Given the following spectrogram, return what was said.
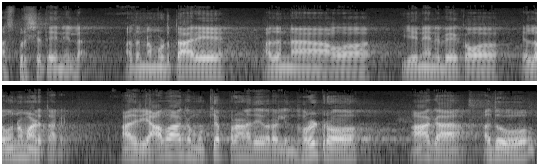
ಅಸ್ಪೃಶ್ಯತೆ ಏನಿಲ್ಲ ಅದನ್ನು ಮುಡ್ತಾರೆ ಅದನ್ನು ಏನೇನು ಬೇಕೋ ಎಲ್ಲವನ್ನೂ ಮಾಡ್ತಾರೆ ಆದರೆ ಯಾವಾಗ ಮುಖ್ಯ ಪ್ರಾಣದೇವರಲ್ಲಿಂದ ಹೊರಟರೋ ಆಗ ಅದು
